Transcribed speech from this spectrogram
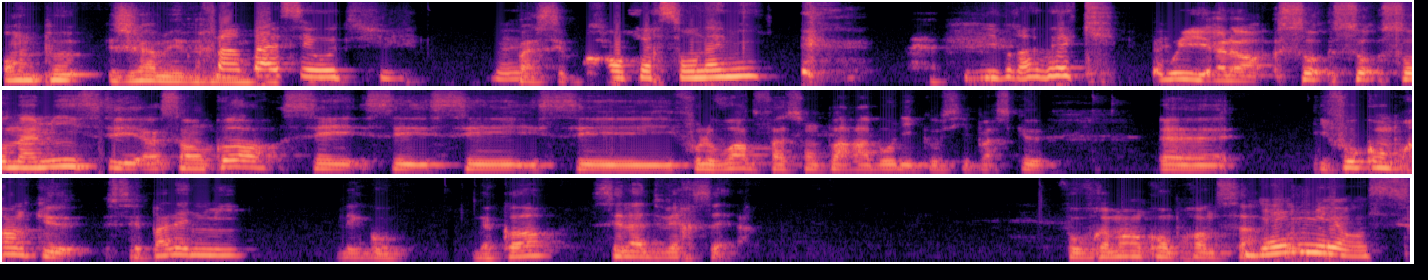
On ne peut jamais vraiment. Au-dessus. Passer au-dessus. En faire son ami. Vivre avec. Oui, alors son, ami, c'est encore, c'est, il faut le voir de façon parabolique aussi, parce que euh, il faut comprendre que c'est pas l'ennemi, l'ego, d'accord? C'est l'adversaire. Il faut vraiment comprendre ça. Il y a une nuance.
